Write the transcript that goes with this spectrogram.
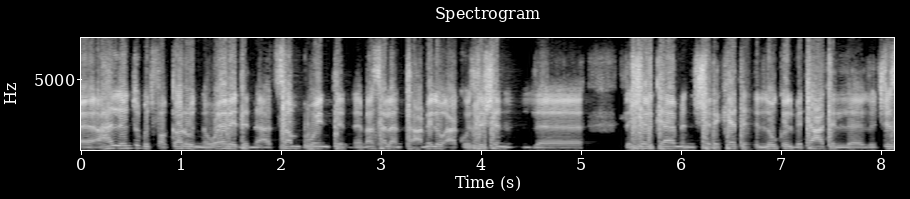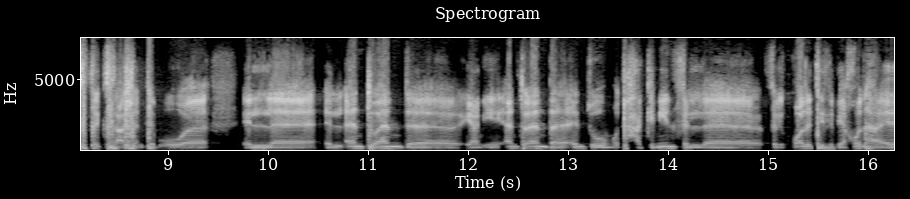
هل أنتوا بتفكروا إن وارد إن at some point إن مثلا تعملوا acquisition لشركة من شركات ال local بتاعة ال logistics عشان تبقوا ال end to end يعني end to end أنتوا متحكمين في ال في ال quality اللي بياخدها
